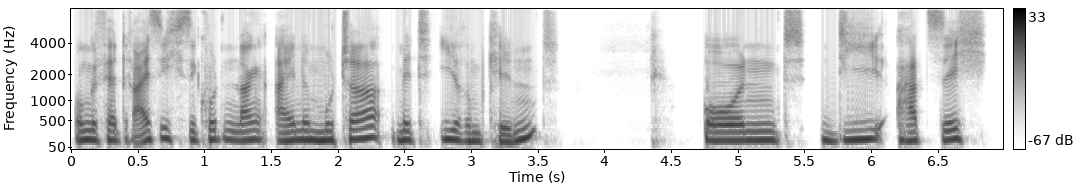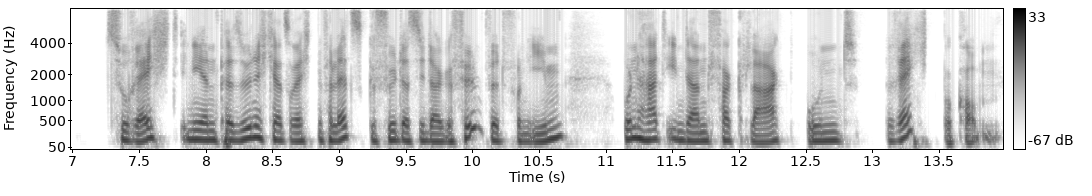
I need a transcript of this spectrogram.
ungefähr 30 Sekunden lang eine Mutter mit ihrem Kind. Und die hat sich zu Recht in ihren Persönlichkeitsrechten verletzt gefühlt, dass sie da gefilmt wird von ihm und hat ihn dann verklagt und Recht bekommen.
